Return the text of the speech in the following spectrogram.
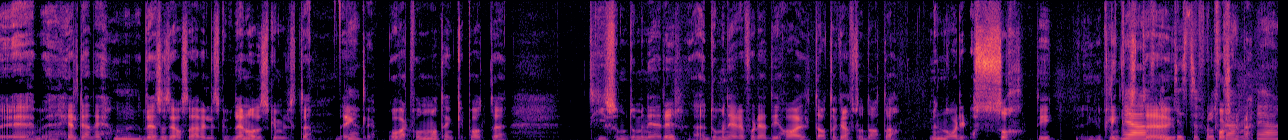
jeg er helt enig. Mm. Det syns jeg også er veldig skummelt. Det er noe av det skumleste, egentlig. Og i hvert fall når man tenker på at eh, de som dominerer, eh, dominerer fordi de har datakraft og data. Men nå er de også de flinkeste, ja, flinkeste folk, forskerne. Ja.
